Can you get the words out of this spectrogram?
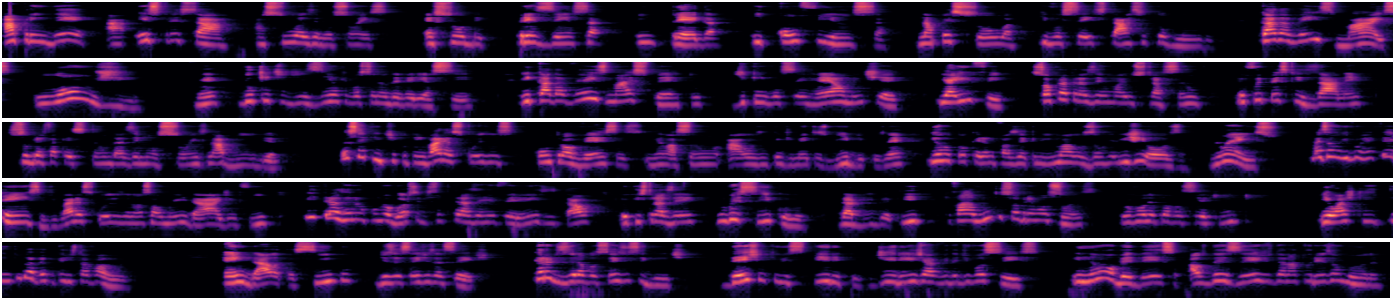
aprender a expressar as suas emoções é sobre presença, entrega e confiança na pessoa que você está se tornando. Cada vez mais longe né, do que te diziam que você não deveria ser e cada vez mais perto de quem você realmente é. E aí, Fê, só para trazer uma ilustração, eu fui pesquisar, né, sobre essa questão das emoções na Bíblia. Eu sei que tipo tem várias coisas controversas em relação aos entendimentos bíblicos, né? E eu não estou querendo fazer aqui nenhuma alusão religiosa, não é isso. Mas é um livro referência de várias coisas da nossa humanidade, enfim. E trazendo, como eu gosto de sempre trazer referências e tal, eu quis trazer um versículo da Bíblia aqui que fala muito sobre emoções. Eu vou ler para você aqui e eu acho que tem tudo a ver com o que a gente está falando. É em Gálatas 5, 16, 17. Quero dizer a vocês o seguinte: deixem que o Espírito dirija a vida de vocês e não obedeçam aos desejos da natureza humana.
